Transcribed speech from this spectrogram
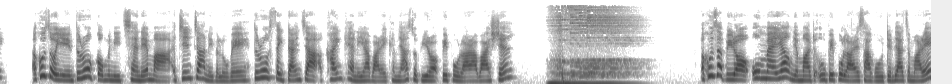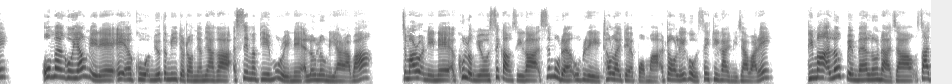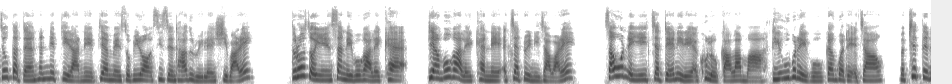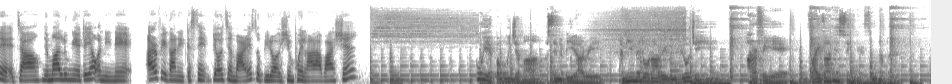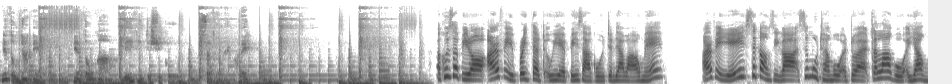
အခုဆိုရင်သူတို့ကုမ္ပဏီခြံထဲမှာအကျဉ်းကျနေတယ်လို့ပဲသူတို့စိတ်တိုင်းကြအခိုင်းခံနေရပါတယ်ခင်ဗျာဆိုပြီးတော့ပေးပို့လာတာပါရှင်အခုဆက်ပြီးတော့အိုမန်ရောက်မြန်မာတူပေးပို့လာတဲ့စာကိုတင်ပြကြပါမယ်။အိုမန်ကိုရောက်နေတဲ့အိမ်အကူအမျိုးသမီးတော်တော်များများကအစင်မပြေမှုတွေနဲ့အလုပ်လုပ်နေရတာပါ။ကျမတို့အနေနဲ့အခုလိုမျိုးစစ်ကောင်စီကစစ်မှုထမ်းဥပဒေထုတ်လိုက်တဲ့အပေါ်မှာအတော်လေးကိုစိတ်ထိခိုက်နေကြပါတယ်။ ဒီမှာအလုပ်ပင်ပန်းလွန်းတာကြောင့်စာချုပ်သက်တမ်းနှစ်နှစ်ပြည့်တာနဲ့ပြန်မယ်ဆိုပြီးတော့စီစဉ်ထားသူတွေလည်းရှိပါတယ်။သူတို့ဆိုရင်ဆက်နေဖို့ကလည်းခက်ပြန်ဖို့ကလည်းခက်နဲ့အကျက်တွေ့နေကြပါတယ်။စာဝတ်နေရေးကြက်တဲနေတဲ့အခုလိုကာလမှာဒီဥပဒေကိုကန့်ကွက်တဲ့အကြောင်းမဖြစ်တဲ့အကြောင်းမြမလူငယ်တယောက်အနေနဲ့ RFA ကနေတဆင့်ပြောချင်ပါတယ်ဆိုပြီးတော့ရင်ဖွင့်လာတာပါရှင်။ကိုယ့်ရဲ့ပတ်ဝန်းကျင်မှာအဆင်မပြေတာတွေအမြင်မတော်တာတွေကိုပြောချင်ရင် RFA ရဲ့ Viber နဲ့ Signal ဖုန်းနံပါတ် 23နဲ့235 4218ကိုဆက်သွယ်နိုင်ပါတယ်။အခုဆက်ပြီးတော့ RFA ပရိသတ်တဦးရဲ့ပေးစာကိုတင်ပြပါအောင်မယ်။ RFA ရေစစ်ကောင်စီကစစ်မှုထမ်းဖို့အတွက်တစ်လကိုအယောက်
